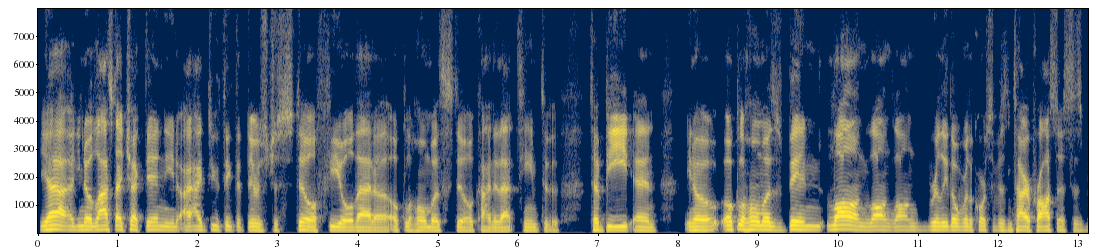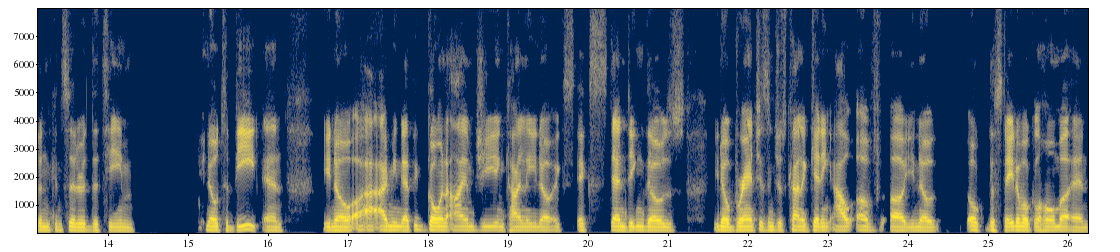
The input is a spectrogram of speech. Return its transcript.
Yeah, you know, last I checked in, you know, I, I do think that there's just still a feel that uh, Oklahoma's still kind of that team to to beat, and you know, Oklahoma's been long, long, long, really over the course of his entire process has been considered the team, you know, to beat, and you know, I, I mean, I think going to IMG and kind of you know ex- extending those you know branches and just kind of getting out of uh you know the state of Oklahoma and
